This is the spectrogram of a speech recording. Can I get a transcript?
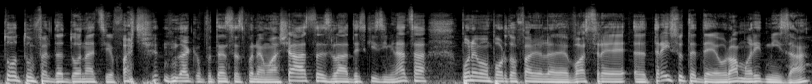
tot un fel de donație faci, dacă putem să spunem așa. Astăzi, la Deschis dimineața, punem în portofelele voastre uh, 300 de euro, am mărit miza.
